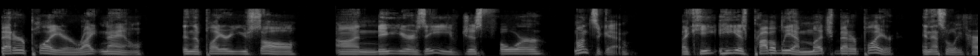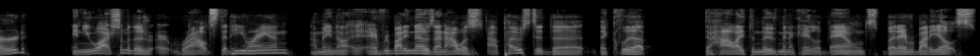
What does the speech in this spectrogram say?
better player right now than the player you saw on New Year's Eve just four months ago. Like he he is probably a much better player, and that's what we've heard. And you watch some of those uh, routes that he ran. I mean, uh, everybody knows. And I was I posted the the clip to highlight the movement of Caleb Downs, but everybody else,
